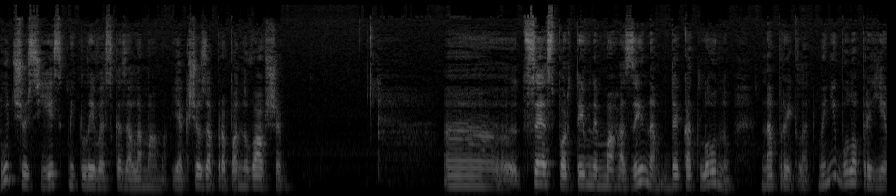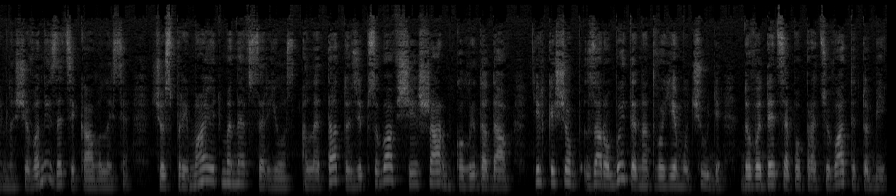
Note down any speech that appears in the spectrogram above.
тут щось є кмітливе, сказала мама. Якщо запропонувавши це спортивним магазинам, декатлону, наприклад, мені було приємно, що вони зацікавилися, що сприймають мене всерйоз, але тато зіпсував ще й шарм, коли додав, тільки щоб заробити на твоєму чуді, доведеться попрацювати тобі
